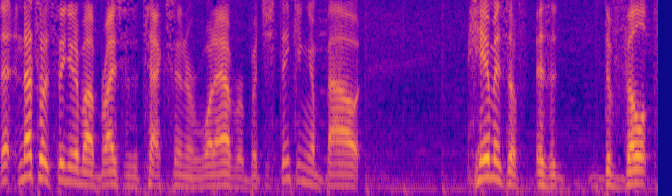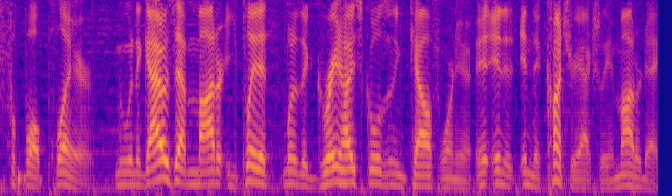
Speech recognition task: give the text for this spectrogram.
and that's what I was thinking about Bryce as a Texan or whatever, but just thinking about him as a as a developed football player. I mean, when the guy was at Mater Dei, he played at one of the great high schools in California, in in, the country actually, in Mater Dei.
